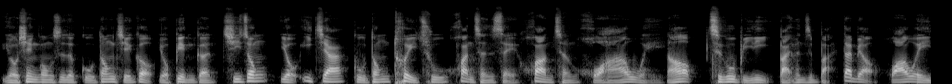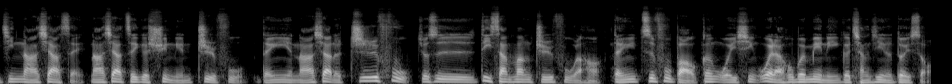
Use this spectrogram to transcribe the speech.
有限公司的股东结构有变更，其中有一家股东退出，换成谁？换换成华为，然后持股比例百分之百，代表华为已经拿下谁？拿下这个迅联致富。等于也拿下了支付，就是第三方支付了哈，等于支付宝跟微信未来会不会面临一个强劲的对手？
